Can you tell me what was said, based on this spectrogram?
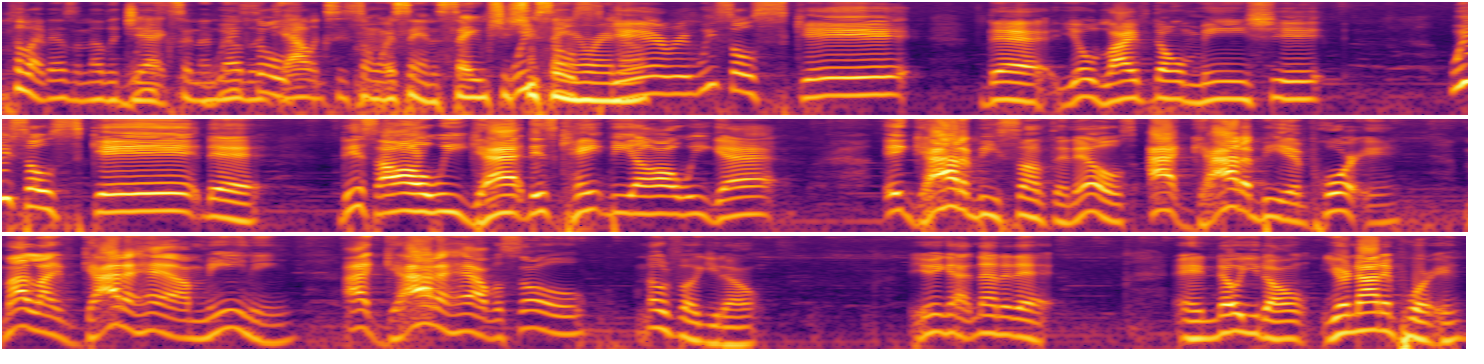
I feel like there's another Jackson, we another so- galaxy somewhere saying the same shit we she's so saying right now. We so scary. We so scared that your life don't mean shit. We so scared that this all we got. This can't be all we got. It gotta be something else. I gotta be important. My life gotta have meaning. I gotta have a soul. No, the fuck you don't. You ain't got none of that. And no, you don't. You're not important.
